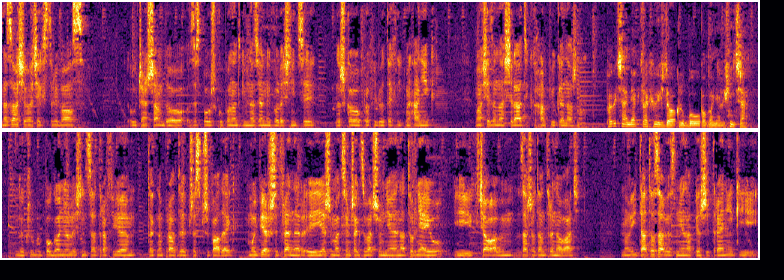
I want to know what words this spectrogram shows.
Nazywam się Wojciech Strywąs. Uczęszczam do zespołu szkół ponadgimnazjalnych w Oleśnicy, do szkoły o profilu technik mechanik. Mam 17 lat i kocham piłkę nożną. Powiedz nam, jak trafiłeś do klubu Pogonia Leśnica? Do klubu Pogonia Leśnica trafiłem tak naprawdę przez przypadek. Mój pierwszy trener y, Jerzy Maksymczak zobaczył mnie na turnieju i chciał, abym zaczął tam trenować. No i tato zawiózł mnie na pierwszy trening i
